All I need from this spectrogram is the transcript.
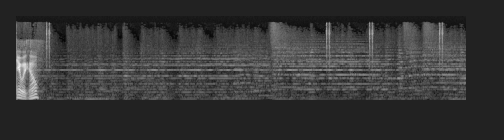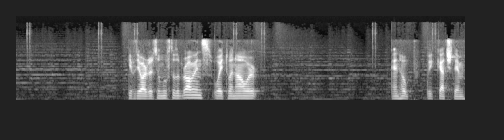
There we go. Give the order to move to the province, wait one hour and hope we catch them.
